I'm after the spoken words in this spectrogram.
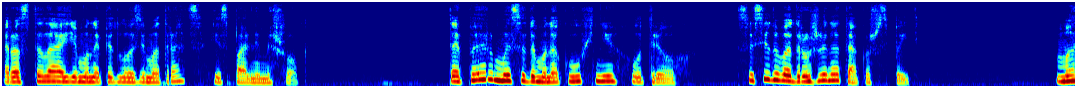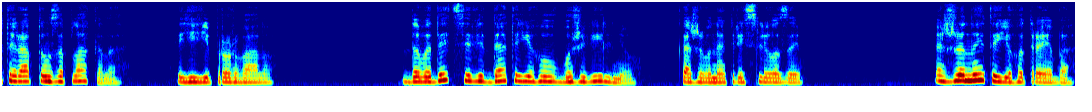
розстилає йому на підлозі матрац і спальний мішок. Тепер ми сидимо на кухні у трьох. Сусідова дружина також спить. Мати раптом заплакала, її прорвало. Доведеться віддати його в божевільню, каже вона крізь сльози. Женити його треба,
